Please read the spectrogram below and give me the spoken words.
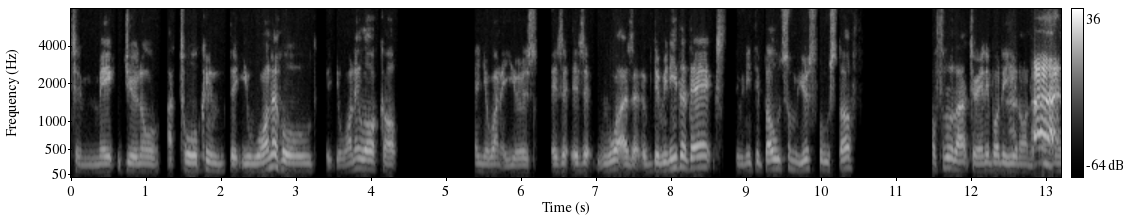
to make Juno a token that you want to hold, that you want to lock up, and you want to use? Is it is it what is it? Do we need a DEX? Do we need to build some useful stuff? I'll throw that to anybody here on the uh.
